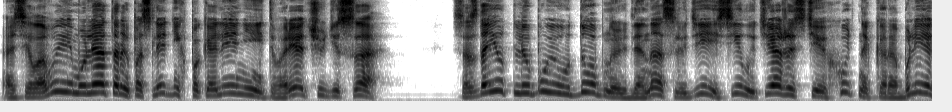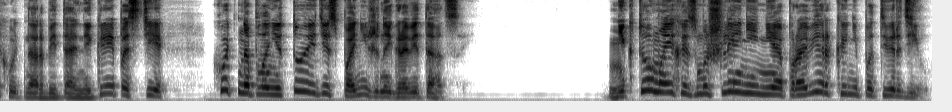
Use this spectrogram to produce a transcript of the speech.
А силовые эмуляторы последних поколений творят чудеса. Создают любую удобную для нас людей силу тяжести хоть на корабле, хоть на орбитальной крепости, хоть на планетоиде с пониженной гравитацией. Никто моих измышлений не опроверг и не подтвердил.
